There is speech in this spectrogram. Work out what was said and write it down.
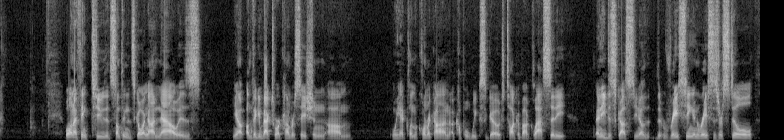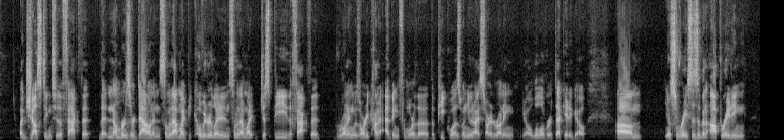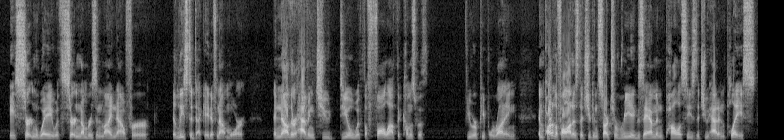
Well, and I think too that something that's going on now is, you know, I'm thinking back to our conversation um, we had Clint McCormick on a couple weeks ago to talk about Glass City, and he discussed, you know, that racing and races are still adjusting to the fact that that numbers are down, and some of that might be COVID related, and some of that might just be the fact that running was already kind of ebbing from where the the peak was when you and I started running, you know, a little over a decade ago. Um, you know, so races have been operating a certain way with certain numbers in mind now for at least a decade, if not more. And now they're having to deal with the fallout that comes with fewer people running. And part of the fallout is that you can start to re examine policies that you had in place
